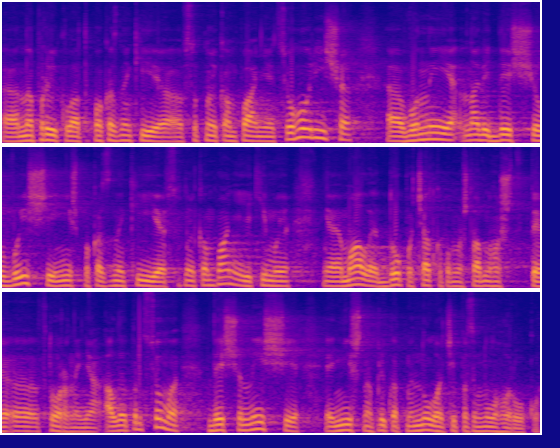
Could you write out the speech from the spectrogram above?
е, наприклад, показники е, вступної кампанії цьогоріч, е, вони навіть дещо вищі, ніж показники вступної кампанії, які ми мали до початку повномасштабного вторгнення, але при цьому дещо нижчі, ніж, наприклад, минулого чи позаминулого року.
